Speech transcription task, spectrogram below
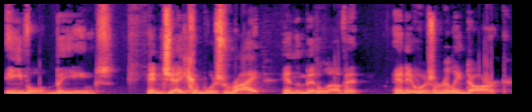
evil beings. And Jacob was right in the middle of it, and it was really dark.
